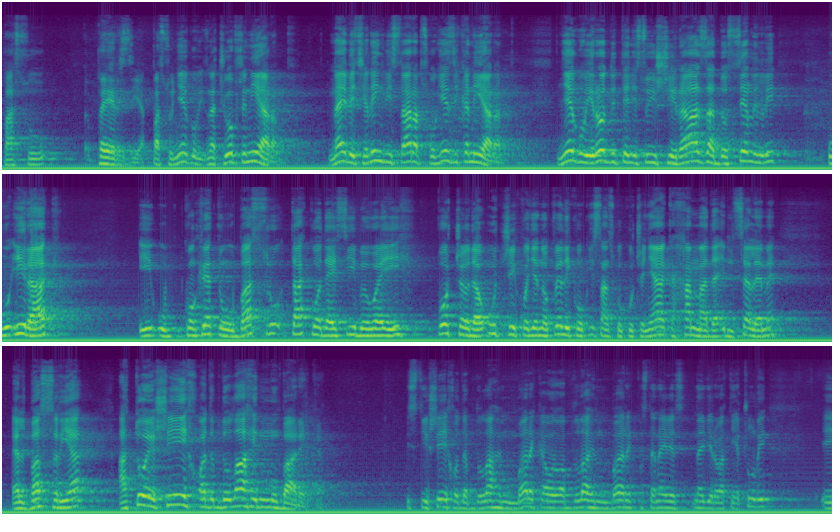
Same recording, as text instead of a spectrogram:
pa su Perzija, pa su njegovi, znači uopšte nije Arab. Najveći lingvista arapskog jezika nije Arab. Njegovi roditelji su iz Širaza doselili u Irak i u, konkretno u Basru, tako da je Sibeway počeo da uči kod jednog velikog islamskog učenjaka Hamada ibn Seleme el Basrija, a to je šejh od Abdullah ibn Mubareka. Isti šejh od Abdullah ibn Mubareka, o Abdullah ibn Mubareku ste najvjerovatnije čuli, i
